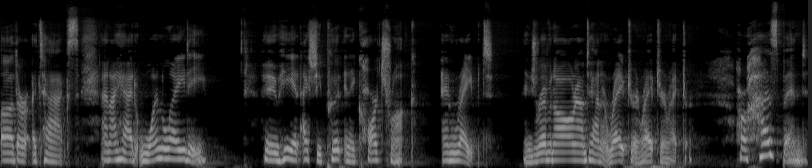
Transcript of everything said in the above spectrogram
other attacks. And I had one lady who he had actually put in a car trunk and raped and driven all around town and raped her and raped her and raped her. Her husband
